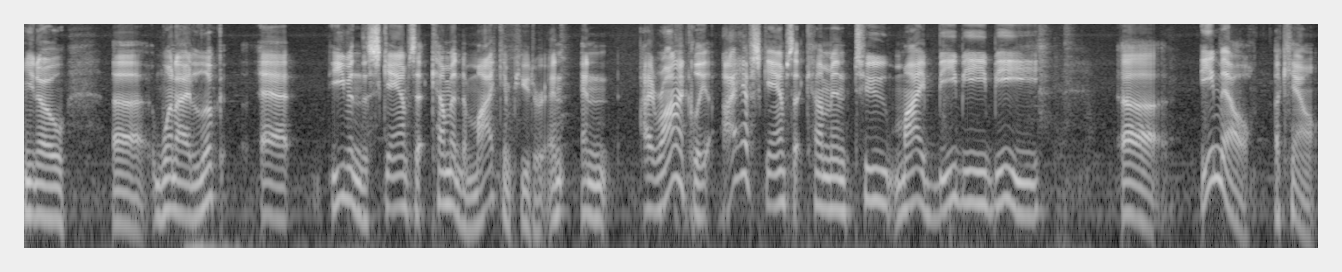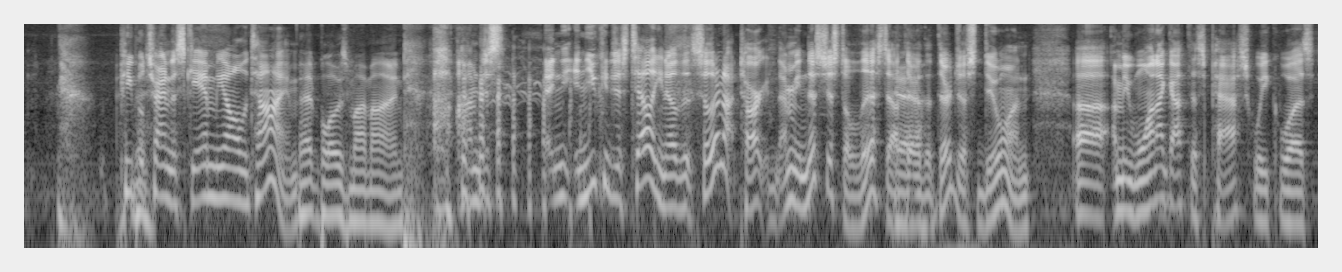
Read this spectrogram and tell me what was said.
you know, uh, when I look at even the scams that come into my computer, and and ironically, I have scams that come into my BBB uh, email account. People trying to scam me all the time. That blows my mind. I'm just, and, and you can just tell, you know, that so they're not targeting. I mean, there's just a list out Yeah. there that they're just doing. Uh, I mean, one I got this past week was,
